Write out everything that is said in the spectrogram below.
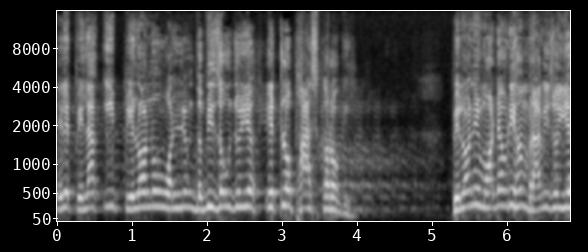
એટલે પેલા કી પેલોનું વોલ્યુમ દબી જવું જોઈએ, એટલો ફાસ્ટ કરો કી. પેલોની મોડેવરી સંભળાવી જોઈએ.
